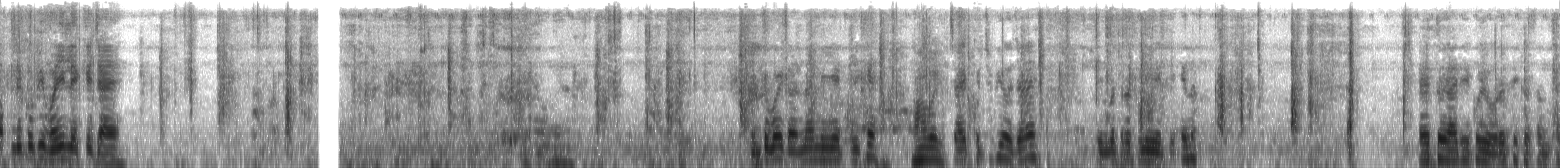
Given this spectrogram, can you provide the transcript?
अपने को भी वही लेके जाए। भाई डरना नहीं है ठीक है? हाँ भाई। चाहे कुछ भी हो जाए हिम्मत रखनी है ठीक है ना? है तो यार ये कोई औरत ही कसम से।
